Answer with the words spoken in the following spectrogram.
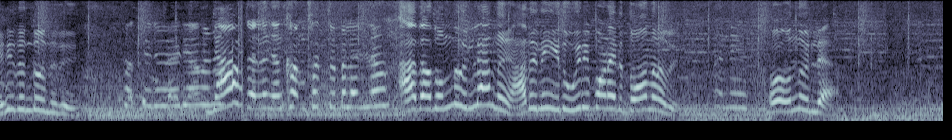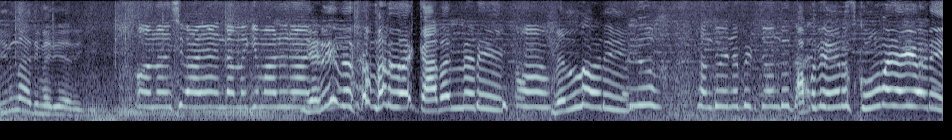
എടി ഇതെന്തോന്നത് ഞാൻ കംഫർട്ടബിൾ അല്ല. അത് അതൊന്നും ഇല്ലാന്ന്. അത് നീ ഇത് ഊരി പോണായിട്ട് തോന്നണത് ഓ ഒന്നുമില്ല. ഇരുന്നാതി മര്യാദയ്ക്ക് കടലിലടി വെള്ളമടി നന്ദു എന്നെ പിടിച്ചോണ്ട് അപ്പൊ എങ്ങനെ സ്കൂബ ചെയ്യോടി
